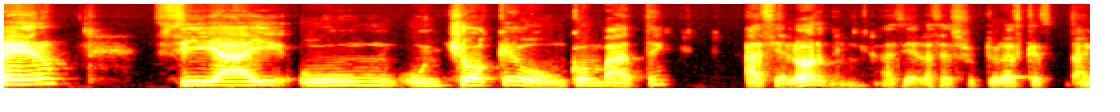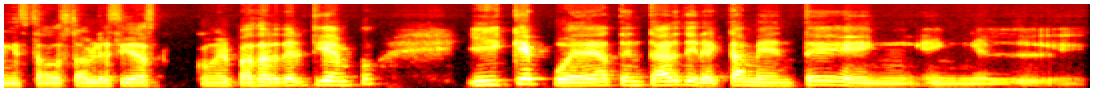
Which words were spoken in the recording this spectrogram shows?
pero sí hay un, un choque o un combate hacia el orden, hacia las estructuras que han estado establecidas con el pasar del tiempo y que puede atentar directamente en, en, el,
